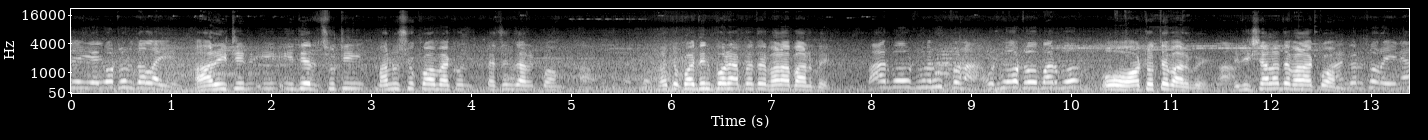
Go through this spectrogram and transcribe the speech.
যে এই অটোর জ্বালাই আর ইটির ঈদের ছুটি মানুষও কম এখন প্যাসেঞ্জার কম। হয়তো কয়দিন পরে আপনাদের ভাড়া বাড়বে। বাড়বো ওর সময় উঠবো না ওর অটো বাড়বো। ও অটোতে বাড়বে। হ্যাঁ। রিক্সাওয়ালাতে ভাড়া কম। সরাই না।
